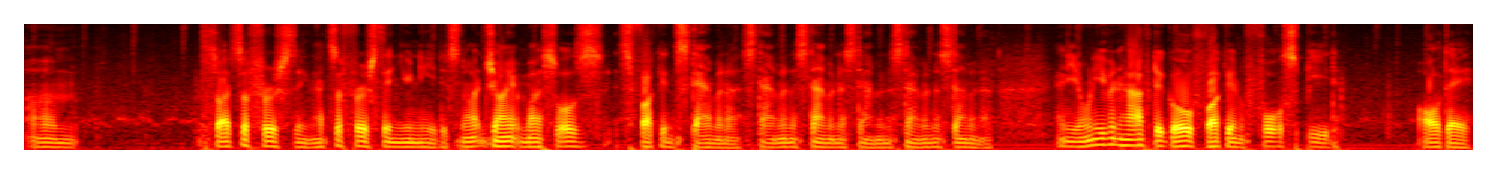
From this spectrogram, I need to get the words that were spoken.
Um, so that's the first thing. That's the first thing you need. It's not giant muscles. It's fucking stamina. Stamina, stamina, stamina, stamina, stamina. And you don't even have to go fucking full speed all day.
